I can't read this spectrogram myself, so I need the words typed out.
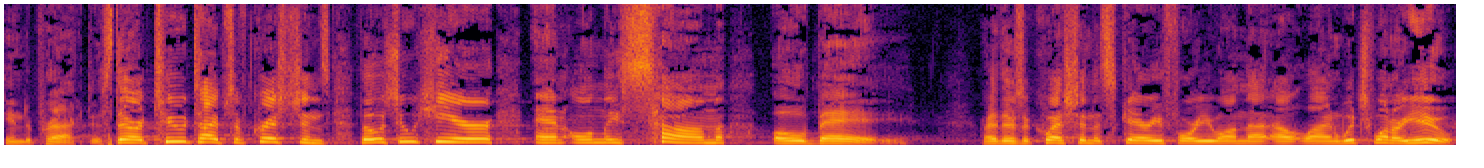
into practice. There are two types of Christians those who hear and only some obey. Right, there's a question that's scary for you on that outline. Which one are you?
